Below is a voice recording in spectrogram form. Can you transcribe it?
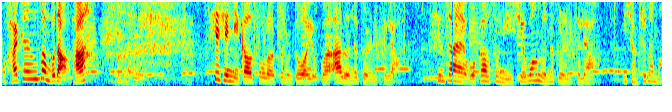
我还真问不倒他。谢谢你告诉了这么多有关阿伦的个人资料，现在我告诉你一些汪伦的个人资料，你想知道吗？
